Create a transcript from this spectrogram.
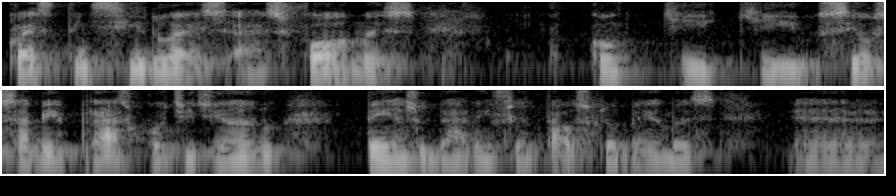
quais têm sido as, as formas com que, que o seu saber prático cotidiano tem ajudado a enfrentar os problemas é,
